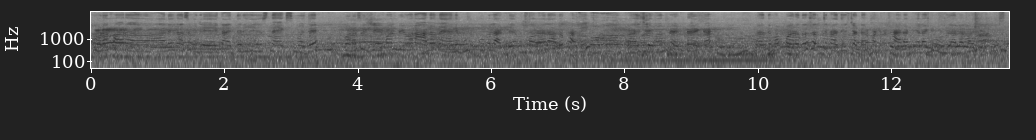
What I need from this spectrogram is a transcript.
थोडंफार अं, आले असं म्हणजे काहीतरी स्नॅक्समध्ये पण असं जेवण बिवण आलं नाही आणि भूक लागली आहे. बघायला आलो खाली. काय जेवण भेटतं आहे का? नाही तर मग परत असंच काहीतरी चटर खायला गेला घेऊन जायला लागेल.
